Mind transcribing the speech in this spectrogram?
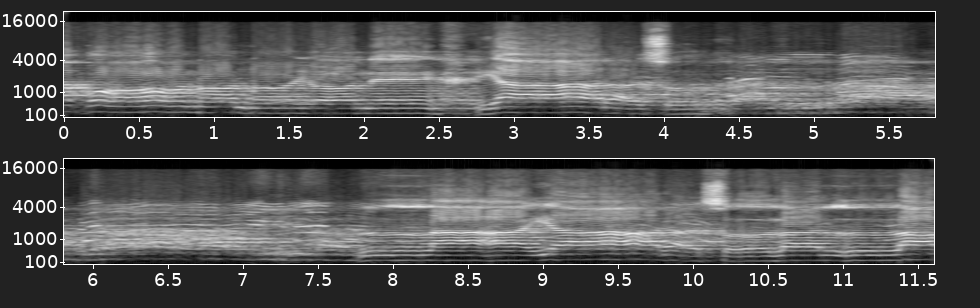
আপন নয়নে। ইয়ার মন কারণ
